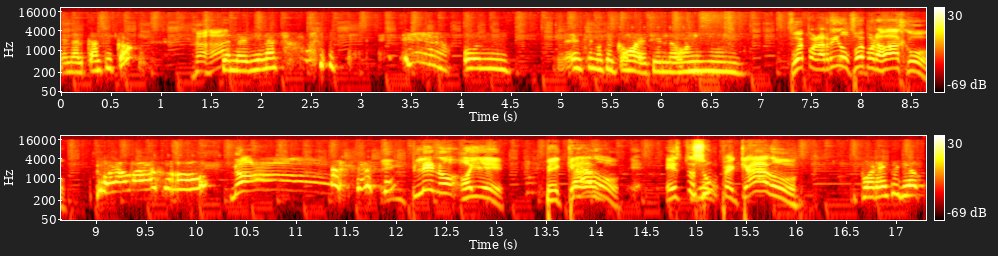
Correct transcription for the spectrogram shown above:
en el cántico, Ajá. se me viene a- un, es que no sé cómo decirlo, un ¿Fue por arriba o fue por abajo? por abajo. ¡No! En pleno, oye, pecado. Esto es un pecado. Por eso yo,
